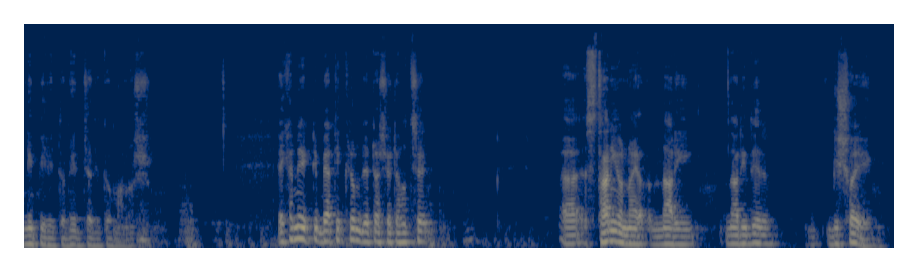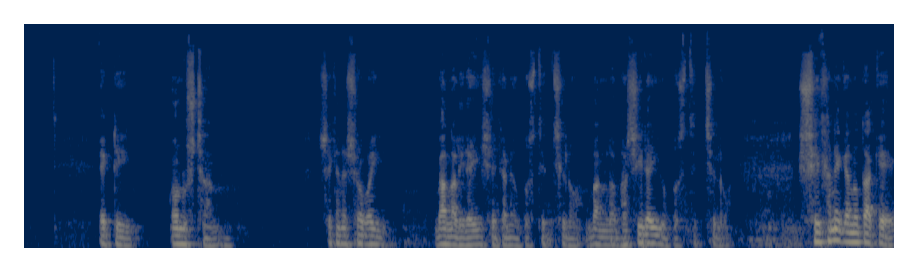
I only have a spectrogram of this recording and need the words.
নিপীড়িত, নির্যাতিত মানুষ। এখানে একটি ব্যতিক্রম যেটা, সেটা হচ্ছে স্থানীয় নারী, নারীদের বিষয়ে একটি অনুষ্ঠান। সেখানে সবাই বাঙালিরাই সেখানে উপস্থিত ছিল বাংলা ভাষীরাই উপস্থিত ছিল। সেখানে কেন তাকে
